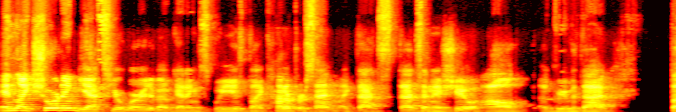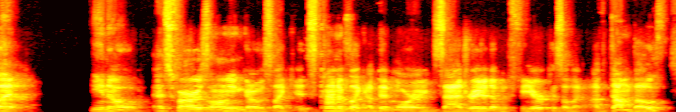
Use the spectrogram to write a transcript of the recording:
And like shorting, yes, you're worried about getting squeezed, like 100%, like that's that's an issue. I'll agree with that. But you know, as far as longing goes, like it's kind of like a bit more exaggerated of a fear because I've, I've done both.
